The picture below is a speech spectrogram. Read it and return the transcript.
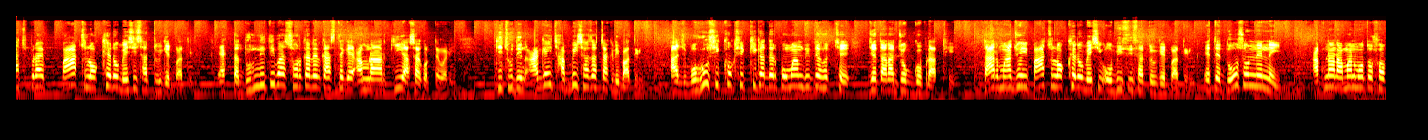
আজ প্রায় পাঁচ লক্ষেরও বেশি সার্টিফিকেট বাতিল। একটা দুর্নীতিবাজ সরকারের কাছ থেকে আমরা আর কি আশা করতে পারি? কিছুদিন আগেই ছাব্বিশ হাজার চাকরি বাতিল। আজ বহু শিক্ষক শিক্ষিকাদের প্রমাণ দিতে হচ্ছে যে তারা যোগ্য প্রার্থী। তার মাঝেই পাঁচ লক্ষেরও বেশি ওবিসি সার্টিফিকেট বাতিল। এতে দোষ অন্যের নেই। আপনার আমার মতো সব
